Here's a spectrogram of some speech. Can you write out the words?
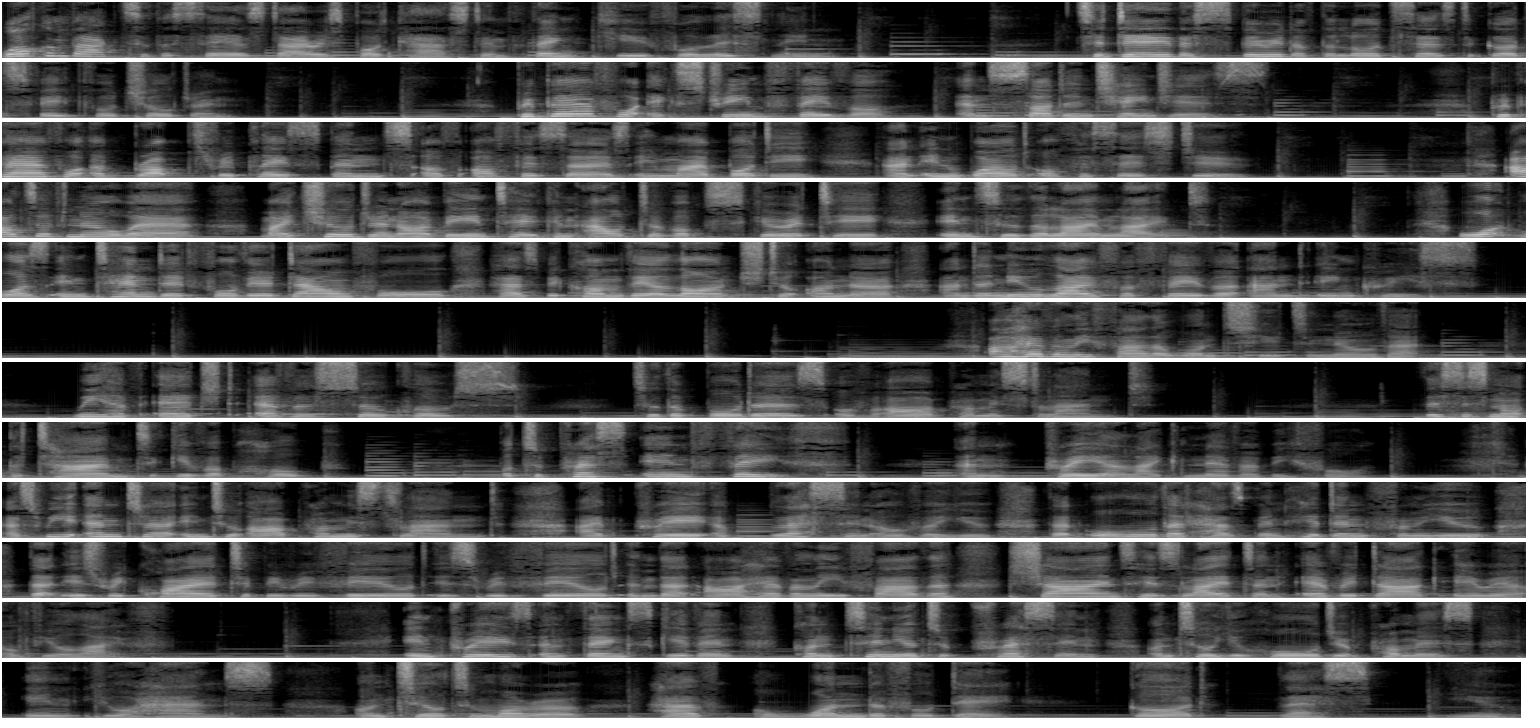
Welcome back to the Seer's Diaries podcast and thank you for listening. Today, the Spirit of the Lord says to God's faithful children Prepare for extreme favor and sudden changes. Prepare for abrupt replacements of officers in my body and in world offices too. Out of nowhere, my children are being taken out of obscurity into the limelight. What was intended for their downfall has become their launch to honor and a new life of favor and increase. Our Heavenly Father wants you to know that we have edged ever so close to the borders of our promised land. This is not the time to give up hope, but to press in faith and prayer like never before. As we enter into our promised land, I pray a blessing over you that all that has been hidden from you, that is required to be revealed, is revealed, and that our Heavenly Father shines His light on every dark area of your life. In praise and thanksgiving, continue to press in until you hold your promise in your hands. Until tomorrow, have a wonderful day. God bless you.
